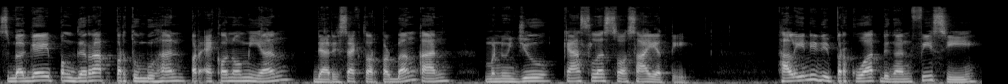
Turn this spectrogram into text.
sebagai penggerak pertumbuhan perekonomian dari sektor perbankan menuju cashless society. Hal ini diperkuat dengan visi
